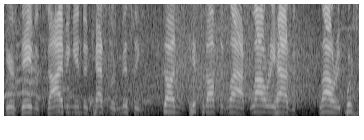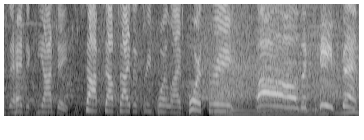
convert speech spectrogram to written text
Here's Davis diving into Kessler, missing. Dunn hits it off the glass. Lauri has it. Lauri pushes ahead to Keyonte. Stops outside the three point line. 4 3. Oh, the key fits!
